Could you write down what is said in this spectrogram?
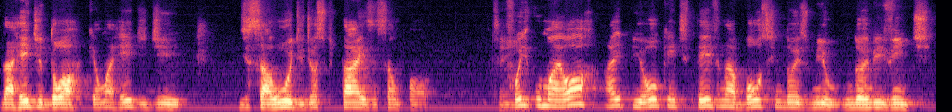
da Rede DOR, que é uma rede de de saúde, de hospitais em São Paulo. Sim. Foi o maior IPO que a gente teve na Bolsa em 2000, em 2020.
